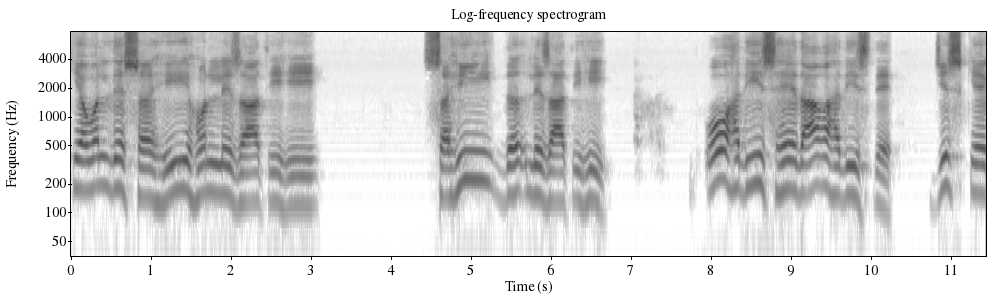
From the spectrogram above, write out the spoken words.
کې اول د صحیح لذاته صحیح د لذاته او حدیث ہے داغ حدیث دے جس کے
